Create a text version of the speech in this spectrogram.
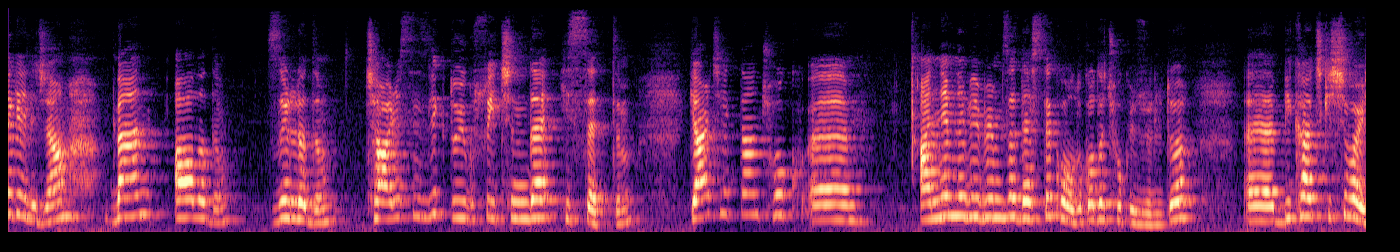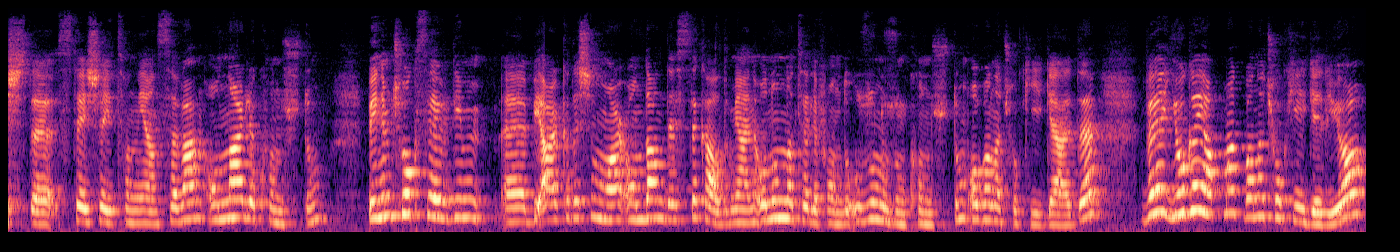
geleceğim. Ben ağladım, zırladım. Çaresizlik duygusu içinde hissettim. Gerçekten çok e, annemle birbirimize destek olduk. O da çok üzüldü. E, birkaç kişi var işte Stasha'yı tanıyan, seven. Onlarla konuştum. Benim çok sevdiğim e, bir arkadaşım var. Ondan destek aldım. Yani onunla telefonda uzun uzun konuştum. O bana çok iyi geldi. Ve yoga yapmak bana çok iyi geliyor.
